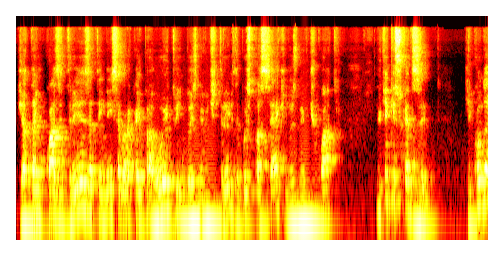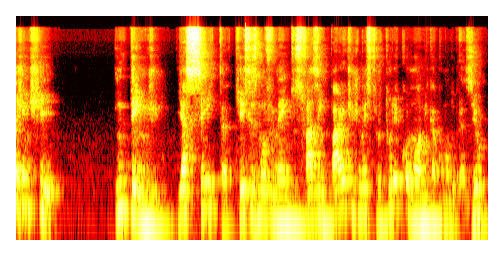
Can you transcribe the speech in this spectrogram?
já está em quase 13, a tendência agora é cair para 8 em 2023, depois para 7 em 2024. E o que, que isso quer dizer? Que quando a gente entende e aceita que esses movimentos fazem parte de uma estrutura econômica como a do Brasil,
